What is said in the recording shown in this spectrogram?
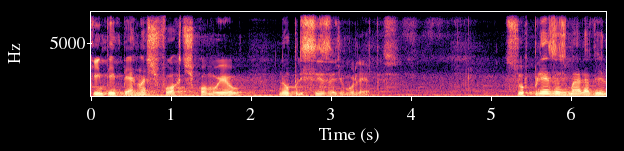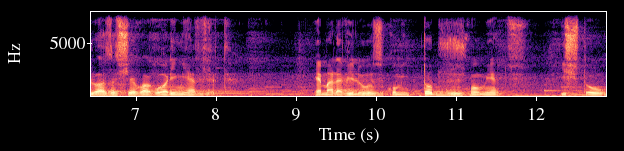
Quem tem pernas fortes como eu não precisa de muletas. Surpresas maravilhosas chegam agora em minha vida. É maravilhoso como em todos os momentos estou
